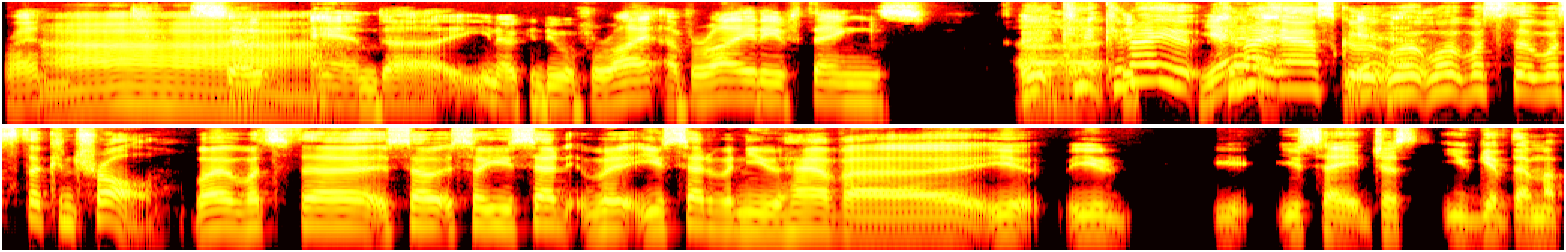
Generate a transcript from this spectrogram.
right? Ah. So and uh, you know can do a variety a variety of things. Uh, can, can it- I can I ask uh, yeah. what, what, what's the what's the control? What, what's the so so you said you said when you have a you you you, say just you give them a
